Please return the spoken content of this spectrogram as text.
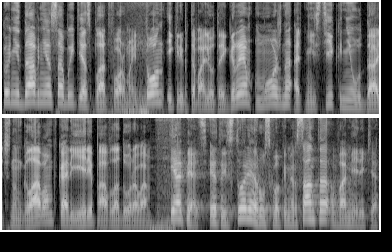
то недавнее событие с платформой Тон и криптовалютой Грэм можно отнести к неудачным главам в карьере Павла Дурова. И опять, это история русского коммерсанта в Америке.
